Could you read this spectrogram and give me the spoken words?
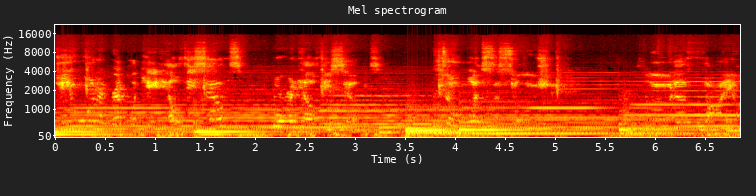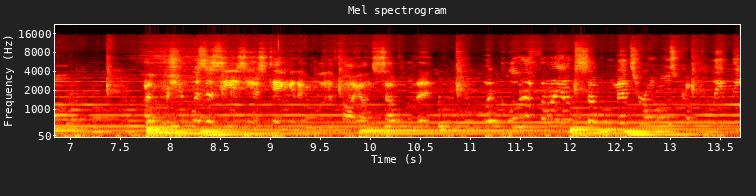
Do you want to replicate healthy cells or unhealthy cells? So, what's the solution? Glutathione. I wish it was as easy as taking a glutathione supplement, but glutathione supplements are almost completely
